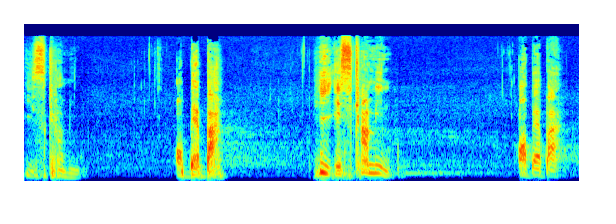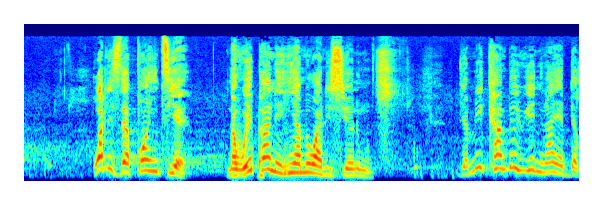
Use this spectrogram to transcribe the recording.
He's coming. Ɔbɛba he is coming. Ɔbɛba what is the point here? Na wei pa na ehia me mu deɛ meka bɛwie nyinaa yɛ the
